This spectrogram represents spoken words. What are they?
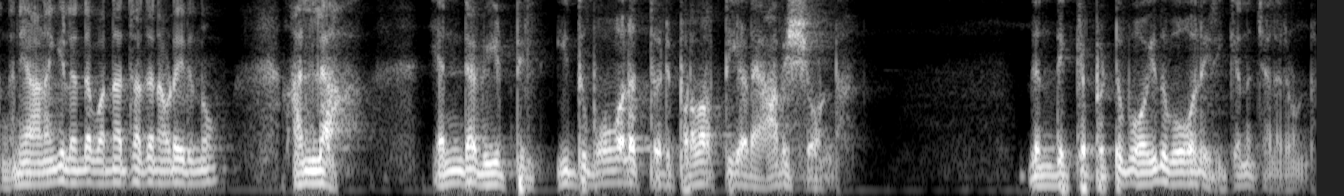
അങ്ങനെയാണെങ്കിൽ എന്റെ പൊന്നച്ചാച്ചൻ അവിടെ ഇരുന്നു. അല്ല എന്റെ വീട്ടിൽ ഇതുപോലത്തെ ഒരു പ്രവൃത്തിയുടെ ആവശ്യമുണ്ട്. ബന്ധിക്കപ്പെട്ടു പോയതുപോലെ ഇരിക്കുന്ന ചിലരുണ്ട്.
